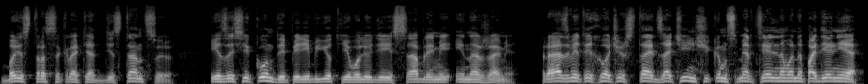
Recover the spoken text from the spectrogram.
быстро сократят дистанцию и за секунды перебьют его людей саблями и ножами. «Разве ты хочешь стать зачинщиком смертельного нападения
